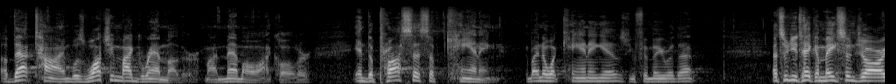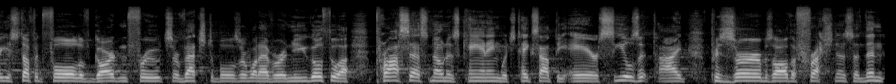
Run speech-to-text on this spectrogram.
of that time was watching my grandmother, my memo, I call her, in the process of canning. Anybody know what canning is? You familiar with that? That's when you take a mason jar, you stuff it full of garden fruits or vegetables or whatever, and you go through a process known as canning, which takes out the air, seals it tight, preserves all the freshness. And then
